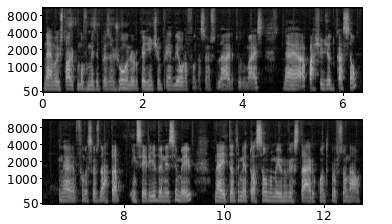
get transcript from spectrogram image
né, meu histórico no movimento Empresa Júnior, o que a gente empreendeu na Fundação Estudar e tudo mais, né, a partir de educação, né, a Fundação Estudar está inserida nesse meio, né, e tanto minha atuação no meio universitário quanto profissional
